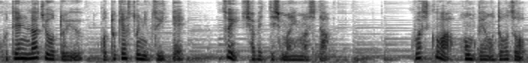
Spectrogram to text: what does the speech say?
古典ラジオというポッドキャストについてつい喋ってしまいました。詳しくは本編をどうぞ。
